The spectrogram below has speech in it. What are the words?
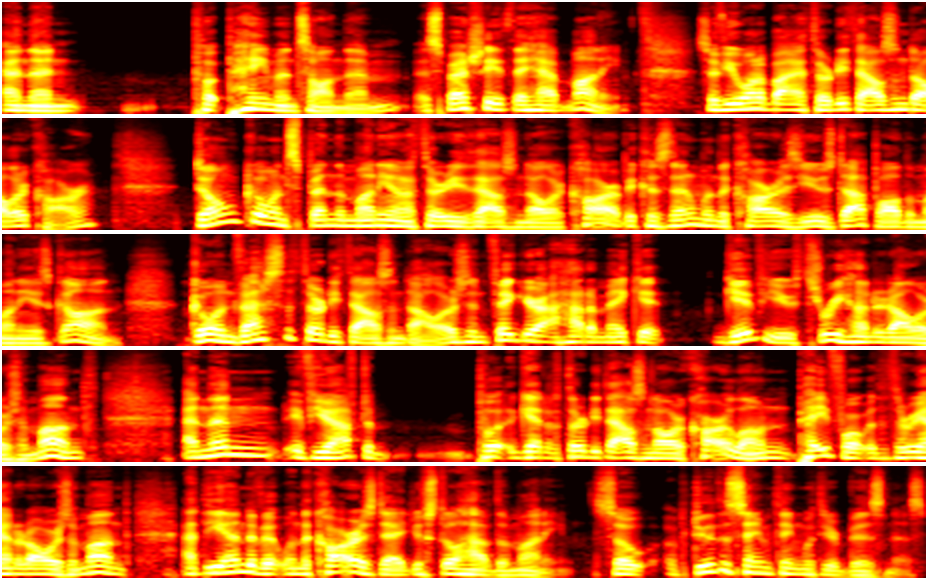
and then put payments on them, especially if they have money. So if you want to buy a $30,000 car, don't go and spend the money on a $30,000 car because then when the car is used up, all the money is gone. Go invest the $30,000 and figure out how to make it give you $300 a month. And then if you have to put get a thirty thousand dollar car loan, pay for it with three hundred dollars a month. At the end of it, when the car is dead, you still have the money. So do the same thing with your business.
